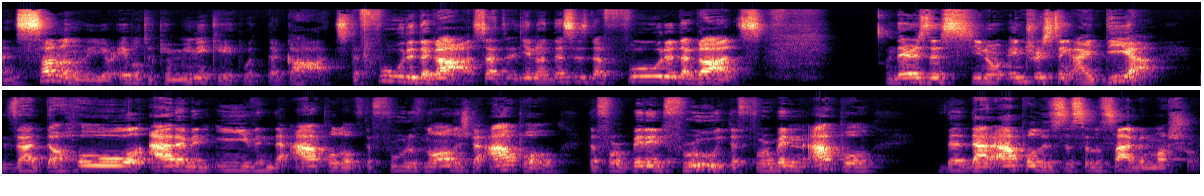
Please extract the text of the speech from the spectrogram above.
and suddenly you're able to communicate with the gods, the food of the gods. That, you know, this is the food of the gods. There's this, you know, interesting idea that the whole Adam and Eve and the apple of the fruit of knowledge, the apple, the forbidden fruit, the forbidden apple, that that apple is the psilocybin mushroom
